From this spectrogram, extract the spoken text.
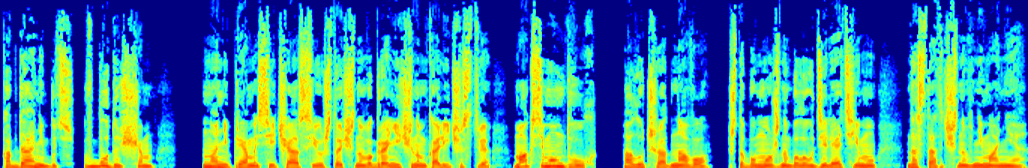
когда-нибудь, в будущем — но не прямо сейчас и уж точно в ограниченном количестве, максимум двух, а лучше одного, чтобы можно было уделять ему достаточно внимания.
